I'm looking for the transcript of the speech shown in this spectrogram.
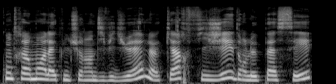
contrairement à la culture individuelle, car figée dans le passé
